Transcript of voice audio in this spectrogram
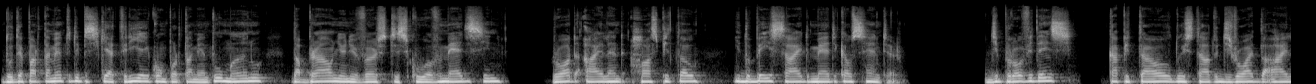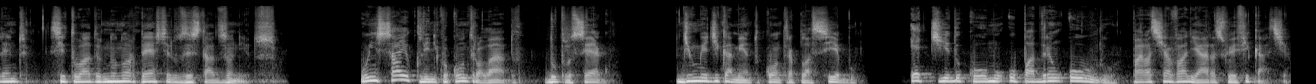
do Departamento de Psiquiatria e Comportamento Humano da Brown University School of Medicine, Rhode Island Hospital e do Bayside Medical Center. De Providence, capital do estado de Rhode Island, situado no nordeste dos Estados Unidos. O ensaio clínico controlado, duplo cego, de um medicamento contra placebo é tido como o padrão ouro para se avaliar a sua eficácia.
